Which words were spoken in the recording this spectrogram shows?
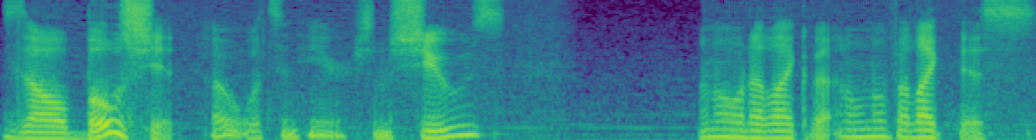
This is all bullshit. Oh, what's in here? Some shoes? I don't know what I like about I don't know if I like this.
